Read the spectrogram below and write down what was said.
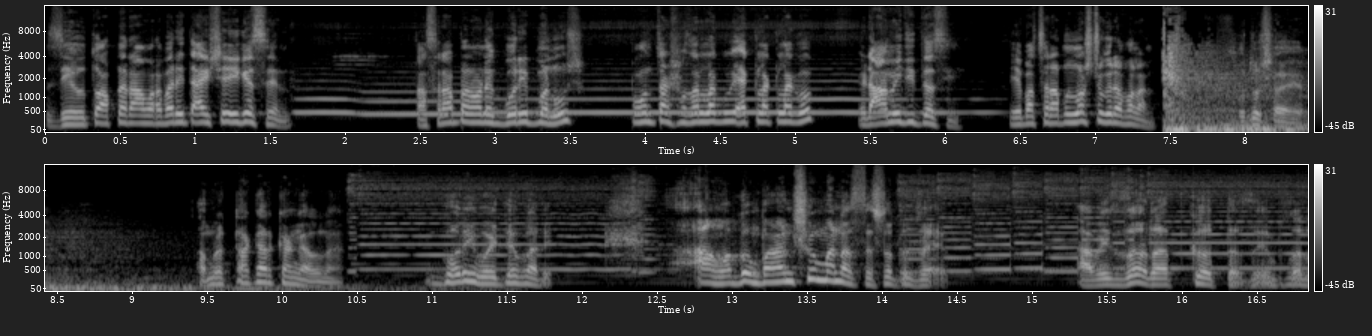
যেহেতু আপনারা আমার বাড়িতে আইসেই গেছেন, তাছাড়া আপনার অনেক গরিব মানুষ, পঞ্চাশ হাজার লাগুক, এক লাখ লাগুক, এটা আমি দিতেছি। এ বাচ্চারা আপনি নষ্ট করে ফেলান। ছোট সাহেব, আমরা টাকার কাঙ্গাল না, গরিব হইতে পারে। মান সম্মান আছে ছোট সাহেব। আমি জোরাত করতেছি ছোট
